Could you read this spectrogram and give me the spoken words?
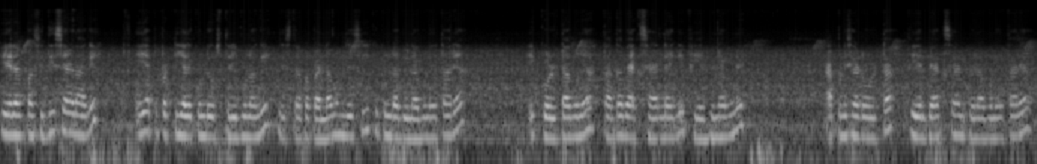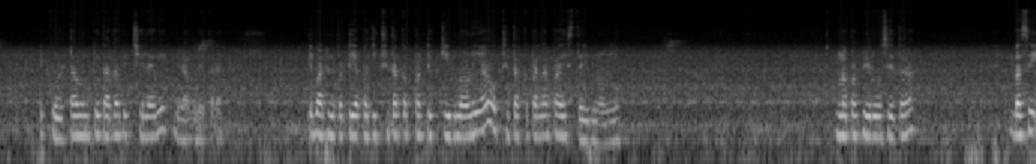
ਫਿਰ ਆਪਾਂ ਸਿੱਧੀ ਸਾਈਡ ਆ ਗਏ। ਇਹ ਆਪਾਂ ਪੱਟੀ ਵਾਲੇ ਕੁੰਡੇ ਉਸ ਤਰੀ ਬੁਣਾਂਗੇ, ਜਿਸ ਤਰ੍ਹਾਂ ਆਪਾਂ ਪਹਿਲਾਂ ਬੁਣਦੇ ਸੀ। ਕਿ ਕੁੰਡਾ ਬਿਨਾ ਬੁਣੇ ਉਤਾਰਿਆ, ਇੱਕ ਉਲਟਾ ਬੁਣਿਆ ਤਾਗਾ ਬੈਕ ਸਾਈਡ ਲੈ ਗਏ, ਫਿਰ ਬਿਨਾ ਬੁਣੇ। ਆਪਣੀ ਸਾਈਡ ਉਲਟਾ, ਫਿਰ ਬੈਕ ਸਾਈਡ ਬਿਨਾ ਬੁਣੇ ਉਤਾਰਿਆ। ਇੱਕ ਉਲਟਾ ਬੁਣ ਕੇ ਤਾਗਾ ਪਿੱਛੇ ਲੈ ਗਏ, ਬਿਨਾ ਬੁਣੇ ਉਤਾਰਿਆ। ਇਹ ਬਟਨ ਪੱਟੀ ਆਪਾਂ ਜਿੱਥੇ ਤੱਕ ਆਪਾਂ ਟਿੱਕੀ ਬਣਾਉਣੀ ਆ, ਉੱਥੇ ਤੱਕ ਪਹਿਲਾਂ ਆਪਾਂ ਇਸ ਤਰੀ ਬਣਾਉਣੀ ਆ। ਹੁਣ ਆਪਾਂ ਫਿਰ ਉਸੇ ਤਰ੍ਹਾਂ ਬਸ ਇਹ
